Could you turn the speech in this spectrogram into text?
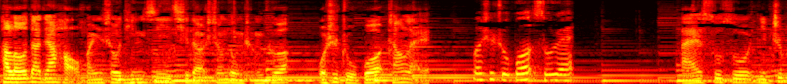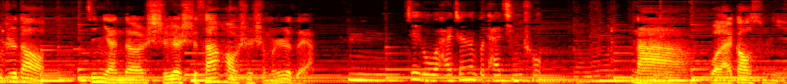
Hello，大家好，欢迎收听新一期的《生动成科》，我是主播张磊，我是主播苏蕊。哎，苏苏，你知不知道今年的十月十三号是什么日子呀？嗯，这个我还真的不太清楚。那我来告诉你，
